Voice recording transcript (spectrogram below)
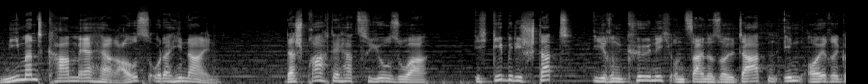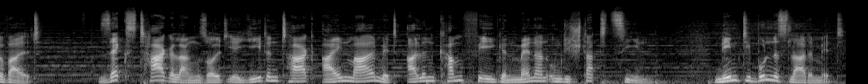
Niemand kam mehr heraus oder hinein. Da sprach der Herr zu Josua: Ich gebe die Stadt, ihren König und seine Soldaten in eure Gewalt. Sechs Tage lang sollt ihr jeden Tag einmal mit allen kampffähigen Männern um die Stadt ziehen. Nehmt die Bundeslade mit.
